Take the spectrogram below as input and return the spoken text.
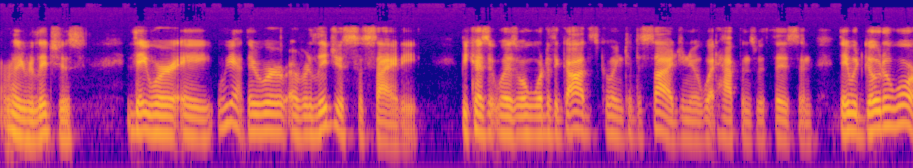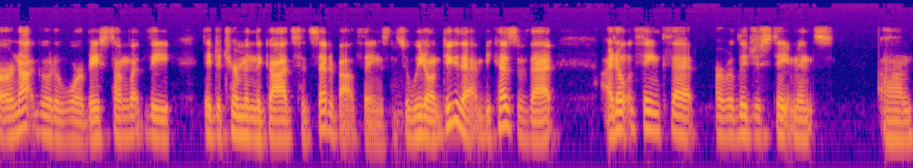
not really religious. They were a well, yeah, they were a religious society because it was, well, what are the gods going to decide? You know, what happens with this? And they would go to war or not go to war based on what the they determined the gods had said about things. And so we don't do that. And because of that, I don't think that our religious statements um,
